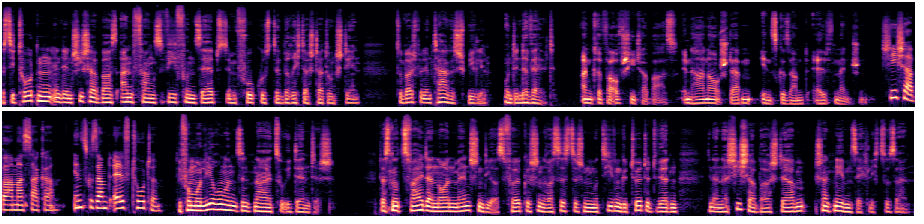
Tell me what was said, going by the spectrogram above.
dass die Toten in den Shisha-Bars anfangs wie von selbst im Fokus der Berichterstattung stehen, zum Beispiel im Tagesspiegel und in der Welt. Angriffe auf Shisha-Bars. In Hanau sterben insgesamt elf Menschen. Shisha-Bar-Massaker. Insgesamt elf Tote. Die Formulierungen sind nahezu identisch. Dass nur zwei der neun Menschen, die aus völkischen, rassistischen Motiven getötet werden, in einer Shisha-Bar sterben, scheint nebensächlich zu sein.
